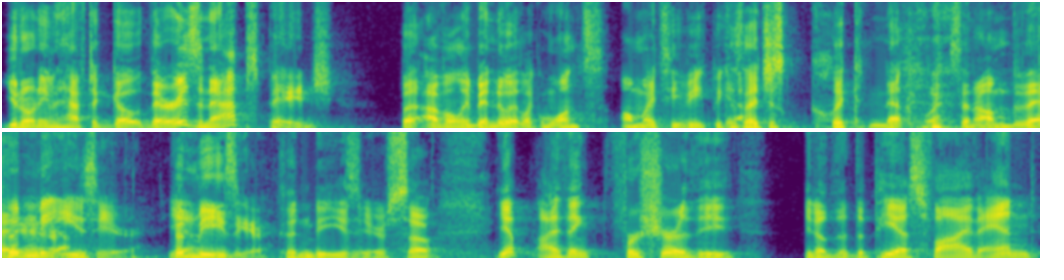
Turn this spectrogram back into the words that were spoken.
you don't even have to go. There is an apps page, but I've only been to it like once on my TV because I just click Netflix and I'm there. Couldn't be easier. Couldn't Yeah. be easier. couldn't be easier. So, yep, I think for sure the you know the, the PS5 and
